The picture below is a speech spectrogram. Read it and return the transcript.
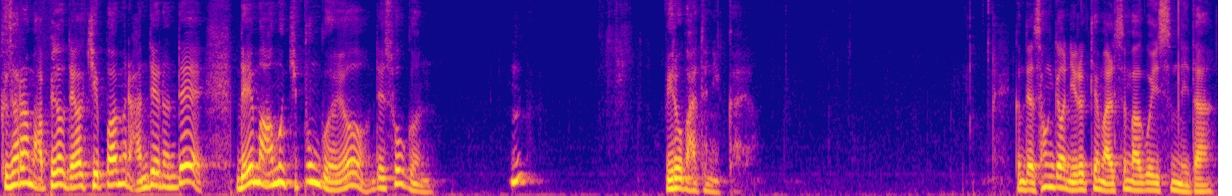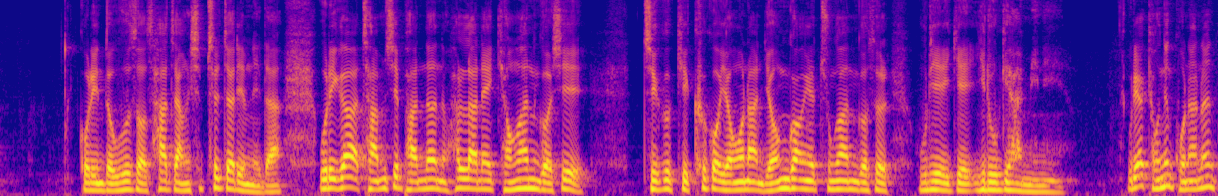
그 사람 앞에서 내가 기뻐하면 안 되는데 내 마음은 기쁜 거예요. 내 속은. 응? 위로받으니까요. 근데 성경은 이렇게 말씀하고 있습니다. 고린도 후서 4장 17절입니다. 우리가 잠시 받는 환란에 경한 것이 지극히 크고 영원한 영광에 중한 것을 우리에게 이루게 함이니. 우리가 겪는 고난은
